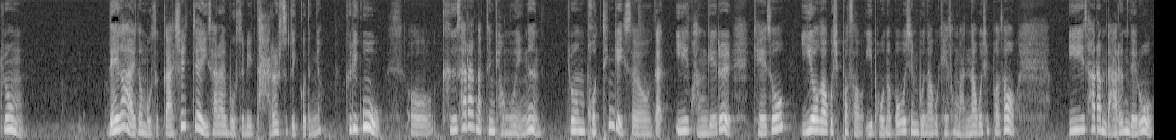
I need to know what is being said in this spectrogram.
좀 내가 알던 모습과 실제 이 사람의 모습이 다를 수도 있거든요. 그리고 어, 그 사람 같은 경우에는 좀 버틴 게 있어요. 그러니까 이 관계를 계속 이어가고 싶어서 이 번호 뽑으신 분하고 계속 만나고 싶어서 이 사람 나름대로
